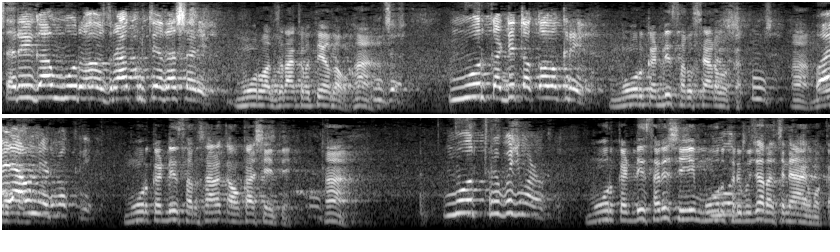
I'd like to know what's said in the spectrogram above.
ಸರಿ ಈಗ ಮೂರು ವಜ್ರಾಕೃತಿ ಅದ ಸರಿ ಮೂರು ವಜ್ರಾಕೃತಿ ಅದಾವ ಹಾಂ. ಮೂರು ಕಡ್ಡಿ ತಕೋಬೇಕ್ರಿ ಮೂರು ಕಡ್ಡಿ ಸರಸಾಡ್ಬೇಕ ಹಾಂ ಹೊಳ್ಳಿ ಅವ್ನ ಇಡ್ಬೇಕ್ರಿ ಮೂರು ಕಡ್ಡಿ ಸರಸಾಡಕ್ಕೆ ಅವಕಾಶ ಐತಿ. ಹಾಂ. ಮೂರು ತ್ರಿಭುಜ ಮಾಡ್ಬೇಕ್ರಿ ಮೂರು ಕಡ್ಡಿ ಸರಿಸಿ ಮೂರು ತ್ರಿಭುಜ ರಚನೆ ಆಗ್ಬೇಕ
